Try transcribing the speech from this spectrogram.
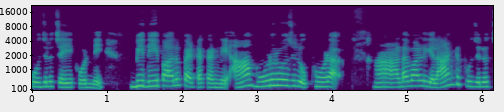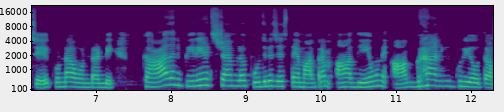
పూజలు చేయకండి దీపాలు పెట్టకండి. ఆ మూడు రోజులు కూడా ఆ ఆడవాళ్ళు ఎలాంటి పూజలు చేయకుండా ఉండండి. కాదని పీరియడ్స్ టైంలో పూజలు చేస్తే మాత్రం ఆ దేవుని ఆగ్రహానికి గురి అవుతాం.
